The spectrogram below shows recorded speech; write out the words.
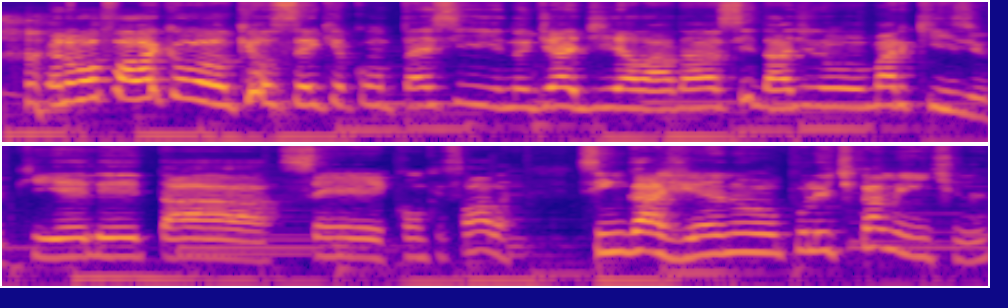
eu não vou falar que eu, que eu sei que acontece no dia a dia lá da cidade do Marquísio, que ele tá sem, como que fala? Se engajando politicamente, né?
